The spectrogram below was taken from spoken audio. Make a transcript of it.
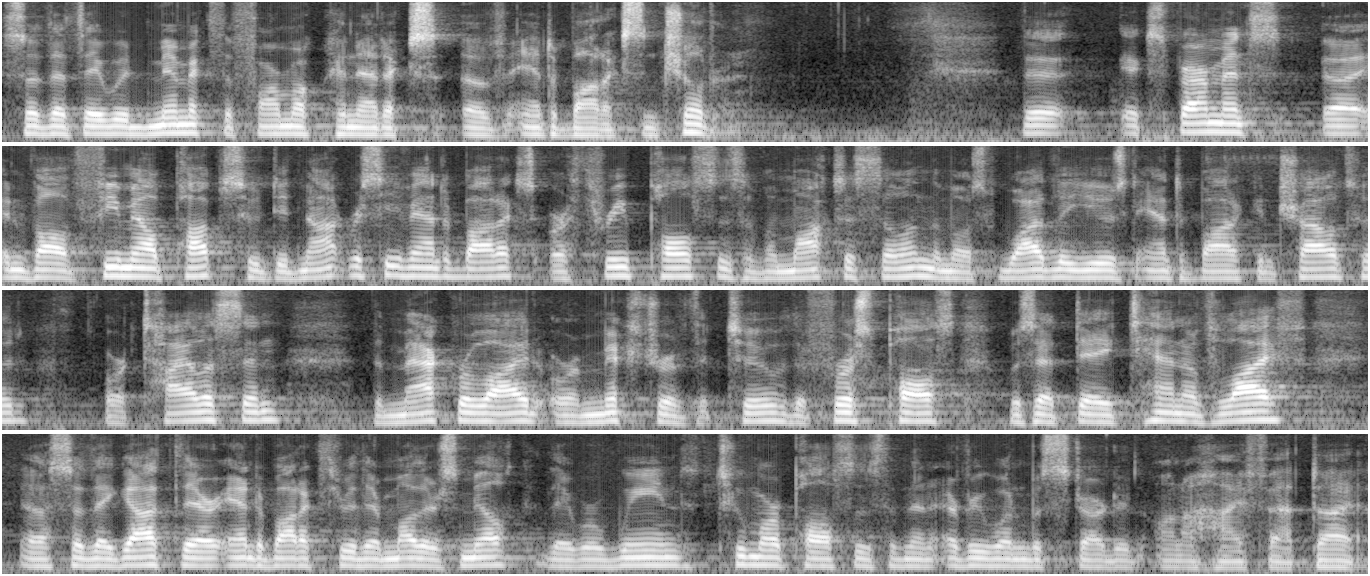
so that they would mimic the pharmacokinetics of antibiotics in children. The experiments uh, involved female pups who did not receive antibiotics or three pulses of amoxicillin, the most widely used antibiotic in childhood, or tylosin, the macrolide, or a mixture of the two. The first pulse was at day 10 of life, uh, so they got their antibiotic through their mother's milk. They were weaned, two more pulses, and then everyone was started on a high fat diet.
